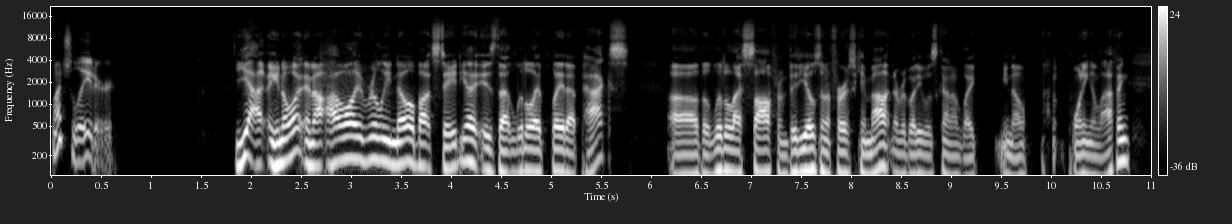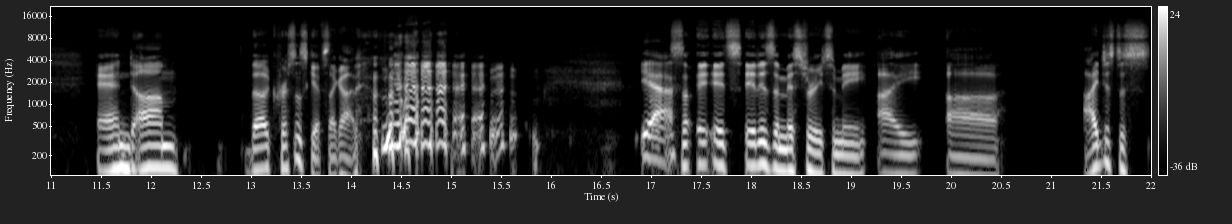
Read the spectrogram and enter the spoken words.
much later. Yeah, you know what? And all I really know about Stadia is that little I played at PAX, uh, the little I saw from videos when it first came out, and everybody was kind of like, you know, pointing and laughing, and um, the Christmas gifts I got. yeah. so it, it's it is a mystery to me. I uh, I just as-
